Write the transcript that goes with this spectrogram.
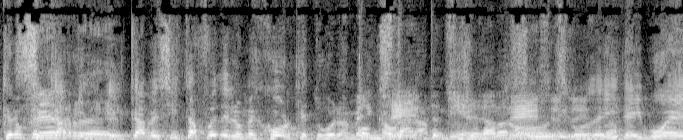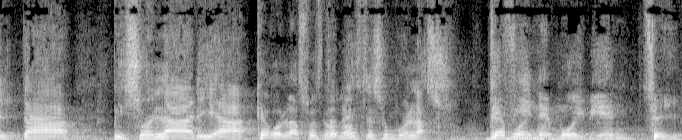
Creo que el, eh, cabecita fue de lo mejor que tuvo el América. Constante en sus llegadas. de ida y vuelta, pisó el área. Qué golazo este, ¿no? Este es un golazo. Define muy bien. Sí.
